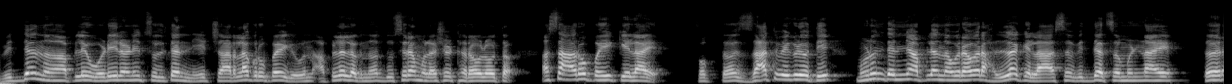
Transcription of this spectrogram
विद्यानं आपले वडील आणि चुलत्यांनी चार लाख रुपये घेऊन आपलं लग्न दुसऱ्या मुलाशी ठरवलं होतं. असा आरोपही केला आहे. फक्त जात वेगळी होती म्हणून त्यांनी आपल्या नवऱ्यावर हल्ला केला असं विद्याचं म्हणणं आहे. तर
